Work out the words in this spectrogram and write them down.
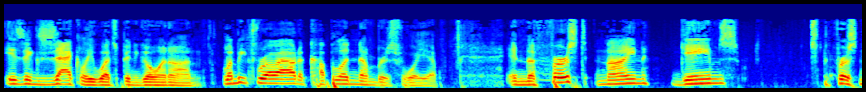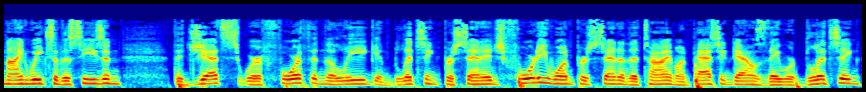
is exactly what's been going on. Let me throw out a couple of numbers for you. In the first nine games, first nine weeks of the season, the Jets were fourth in the league in blitzing percentage. 41% of the time on passing downs, they were blitzing,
